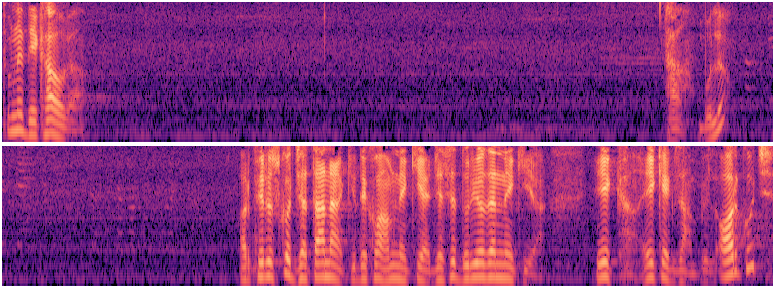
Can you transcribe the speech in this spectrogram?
तुमने देखा होगा। हाँ बोलो। और फिर उसको जताना कि देखो हमने किया, जैसे दुर्योधन ने किया। एक हाँ एक एग्ज़ाम्पल और कुछ?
